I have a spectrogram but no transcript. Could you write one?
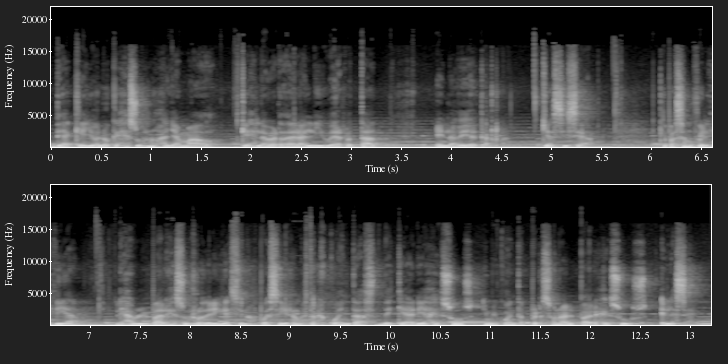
de aquello a lo que Jesús nos ha llamado, que es la verdadera libertad en la vida eterna. Que así sea. Que pasen un feliz día. Les hablo el Padre Jesús Rodríguez y nos puede seguir en nuestras cuentas de qué haría Jesús y mi cuenta personal Padre Jesús LC.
